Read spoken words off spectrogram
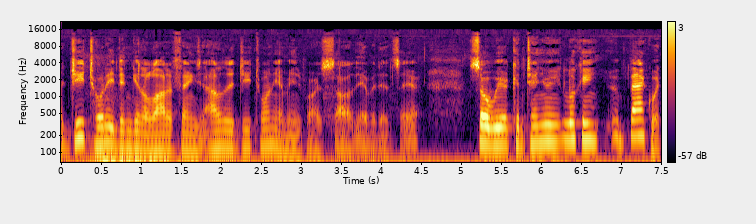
G20 didn't get a lot of things out of the G20. I mean, as far as solid evidence there. So we are continuing looking backward.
